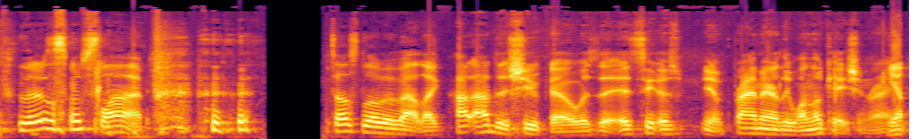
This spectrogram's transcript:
There's some slime. Tell us a little bit about like how how did the shoot go? Was it it's- it was you know primarily one location, right? Yep.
